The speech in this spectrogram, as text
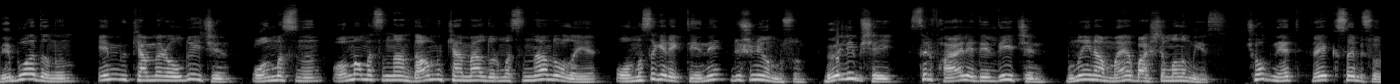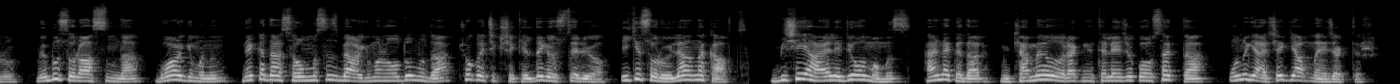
ve bu adanın en mükemmel olduğu için olmasının olmamasından daha mükemmel durmasından dolayı olması gerektiğini düşünüyor musun? Böyle bir şey sırf hayal edildiği için buna inanmaya başlamalı mıyız? Çok net ve kısa bir soru. Ve bu soru aslında bu argümanın ne kadar savunmasız bir argüman olduğunu da çok açık şekilde gösteriyor. İki soruyla knockout. Bir şeyi hayal ediyor olmamız her ne kadar mükemmel olarak niteleyecek olsak da onu gerçek yapmayacaktır.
